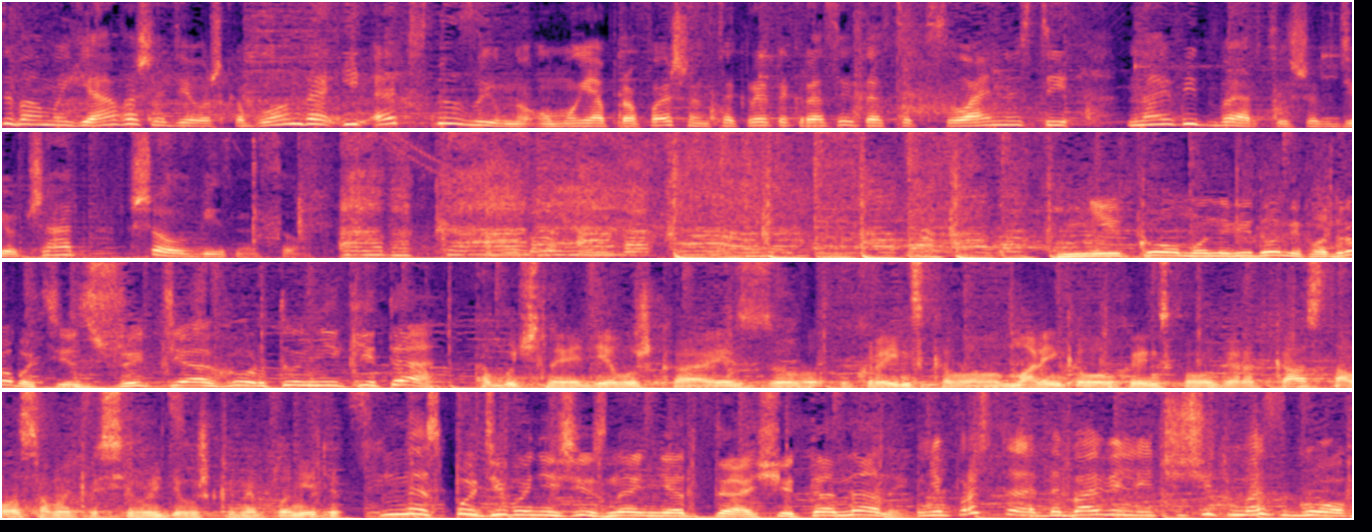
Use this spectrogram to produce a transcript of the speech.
з вами я, ваша дівчинка Блонда, і ексклюзивно у моя профешн секрети краси та сексуальності найвідвертіших дівчат шоу-бізнесу. Нікому невідомі подробиці з життя гурту Нікіта. Обычная девушка из украинского, маленького украинского городка стала самой красивой девушкой на планете. Несподівані зізнання Даші та Нани. Мне просто добавили чуть-чуть мозгов.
